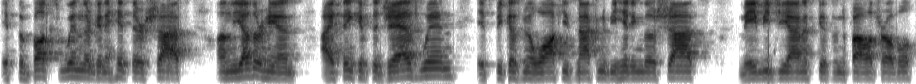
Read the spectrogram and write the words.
If the Bucks win, they're going to hit their shots. On the other hand, I think if the Jazz win, it's because Milwaukee's not going to be hitting those shots. Maybe Giannis gets into foul trouble.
